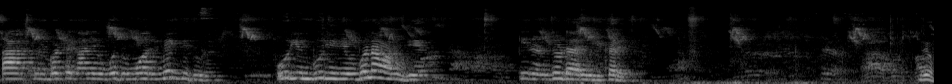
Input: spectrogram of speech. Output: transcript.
શાક ને બટેકાને એવું બધું મોરી મેક દીધું હોય પૂરીયું ને બુરીયું એવું બનાવવાનું છે. કિરણ જોડાયેલી કરે. જો.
